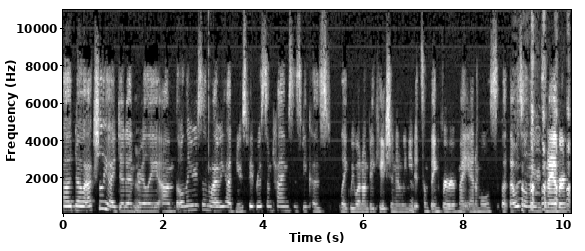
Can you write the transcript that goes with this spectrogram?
Uh, no, actually, I didn't yeah. really. Um, the only reason why we had newspapers sometimes is because like we went on vacation and we needed something for my animals. But that was the only reason I ever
